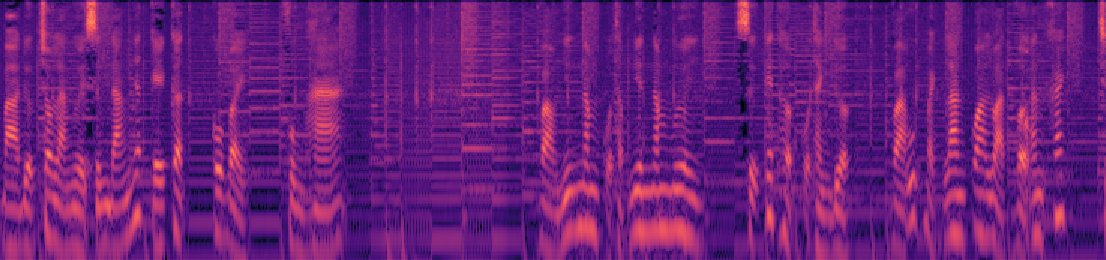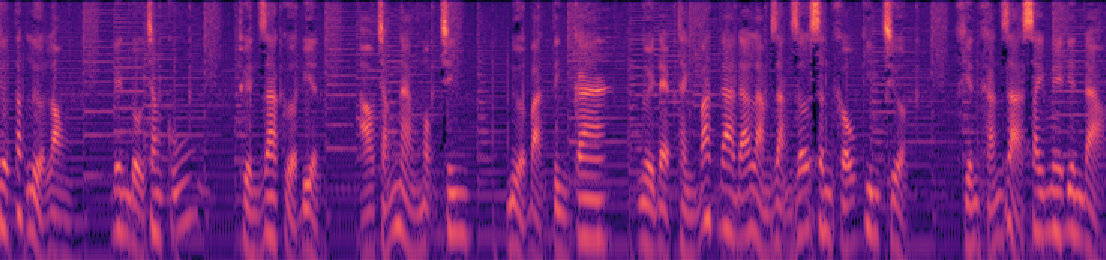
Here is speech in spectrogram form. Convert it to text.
Bà được cho là người xứng đáng nhất kế cận, cô Bảy, Phùng Há. Vào những năm của thập niên 50, sự kết hợp của Thành Được và Út Bạch Lan qua loạt vở ăn khách, chưa tắt lửa lòng, bên đồi trăng cũ, thuyền ra cửa biển, áo trắng nàng mộng trinh, nửa bản tình ca, người đẹp thành bát đa đã làm dạng dỡ sân khấu kim trường khiến khán giả say mê điên đảo.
